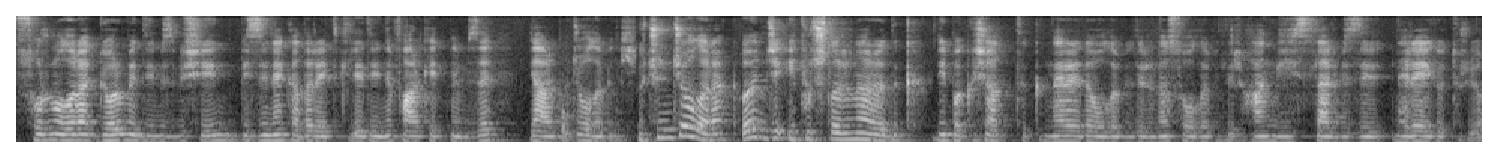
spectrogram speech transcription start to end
sorun olarak görmediğimiz bir şeyin bizi ne kadar etkilediğini fark etmemize yardımcı olabilir. Üçüncü olarak önce ipuçlarını aradık, bir bakış attık. Nerede olabilir, nasıl olabilir, hangi hisler bizi nereye götürüyor.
